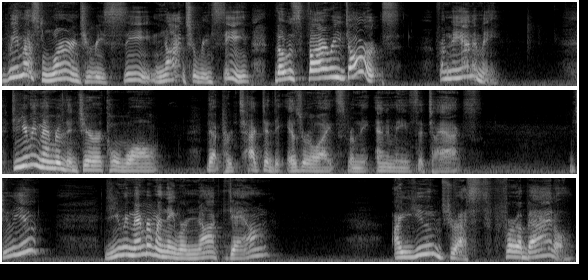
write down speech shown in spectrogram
We must learn to receive, not to receive those fiery darts from the enemy. Do you remember the Jericho wall that protected the Israelites from the enemy's attacks? Do you? Do you remember when they were knocked down? Are you dressed for a battle?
